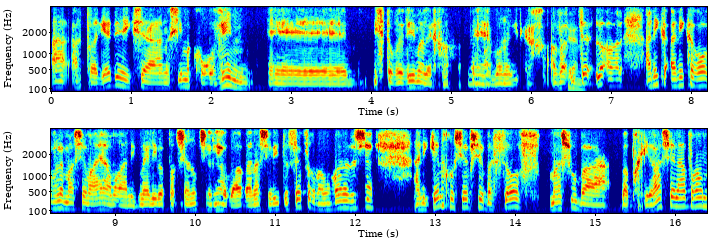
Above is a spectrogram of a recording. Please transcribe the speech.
הטרגדיה היא כשהאנשים הקרובים אה, מסתובבים עליך, אה, נכון. בוא נגיד ככה. אבל, כן. לא, אבל אני, אני קרוב למה שמאיה אמרה, נדמה לי בפרשנות שלי או בהבנה שלי את הספר, במובן הזה שאני כן חושב שבסוף משהו בבחירה של אברהם,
